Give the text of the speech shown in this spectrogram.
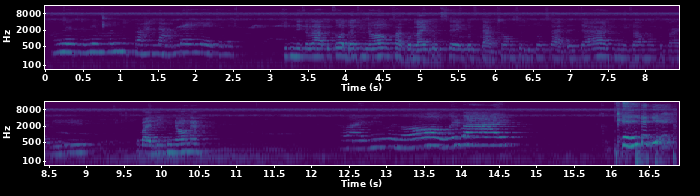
เขาเลยตอนนี้มันมีปลาหลามแน่เลยตอนนี้ คลิปนี้ก็ลาไปก่อน เด้อพี่น้อง ฝากกดไลค์กดแชร์กดติดตามช่องซื้อคนศาสตร์เด้อจ้าที่นี้ก็มาสบายดี สบายดีพี่น้องนะ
